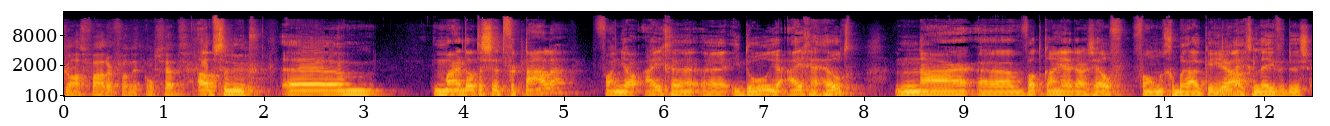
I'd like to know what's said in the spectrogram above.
Godfather van dit concept. Absoluut. Ehm, maar dat is het vertalen van jouw eigen eh, idool, je eigen held, naar eh, wat kan jij daar zelf van gebruiken in je eigen leven. Dus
